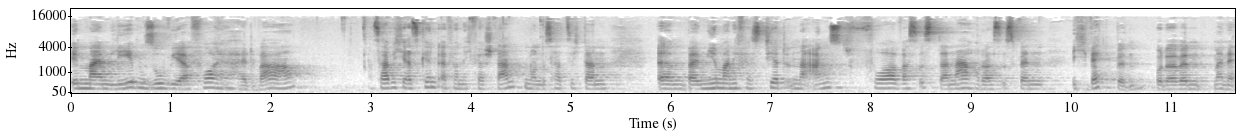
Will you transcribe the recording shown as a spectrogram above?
in meinem Leben so, wie er vorher halt war. Das habe ich als Kind einfach nicht verstanden und es hat sich dann ähm, bei mir manifestiert in einer Angst vor, was ist danach oder was ist, wenn ich weg bin oder wenn meine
